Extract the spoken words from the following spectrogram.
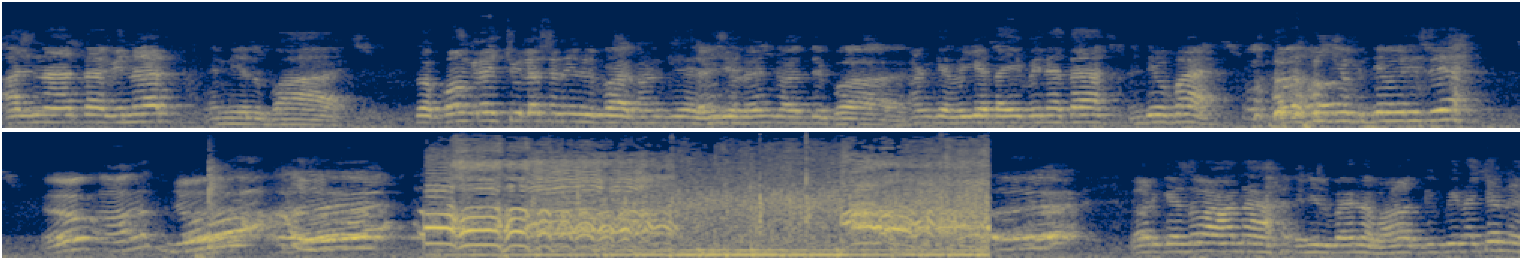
આજના હતા વિનર અનિલભાઈ તો કોંગ્રેચ્યુલેશન અનિલભાઈ કારણ કે કારણ કે વિજેતા એ બન્યા હતા દેવભાઈ શું gift દેવાની છે ઓ આ જો કારણ કે જો આના અનિલભાઈ ના વાળ ટીપી નાખ્યા ને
